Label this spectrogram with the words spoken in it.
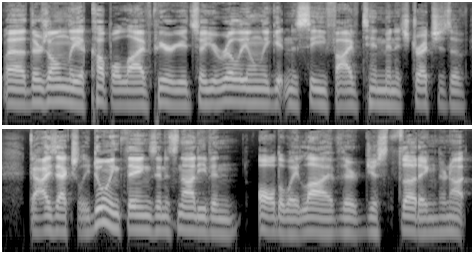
uh, there's only a couple live periods, so you're really only getting to see five, ten minute stretches of guys actually doing things, and it's not even all the way live. They're just thudding. They're not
